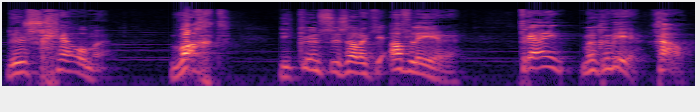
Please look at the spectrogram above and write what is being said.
de schelmen. Wacht, die kunsten zal ik je afleren. Trein, mijn geweer, gauw.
